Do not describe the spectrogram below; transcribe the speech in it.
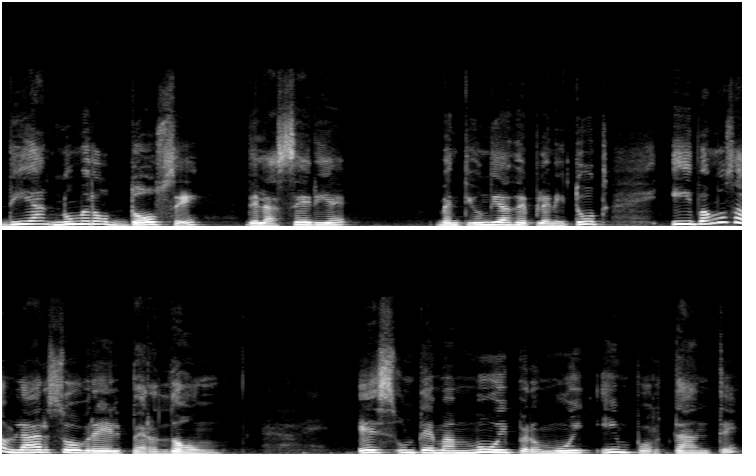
día número 12 de la serie 21 días de plenitud. Y vamos a hablar sobre el perdón. Es un tema muy, pero muy importante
